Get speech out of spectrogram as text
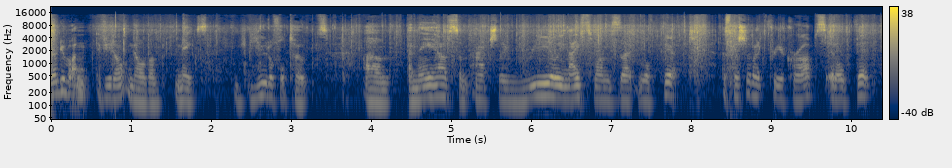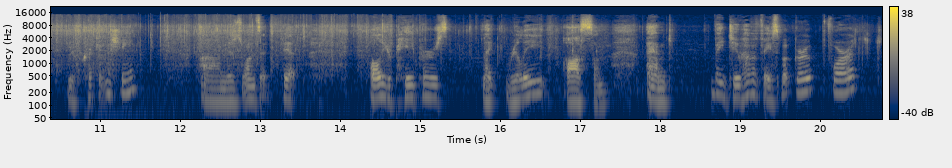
31, if you don't know them, makes beautiful totes. Um, and they have some actually really nice ones that will fit, especially like for your crops. It'll fit your Cricut machine. Um, there's ones that fit all your papers, like really awesome. And they do have a Facebook group for it.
